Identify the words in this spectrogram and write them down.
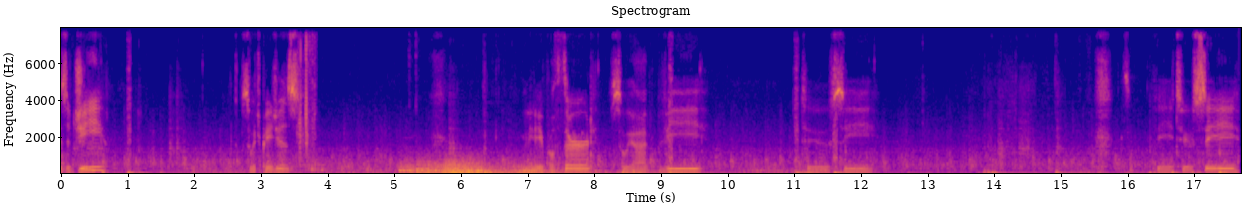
is a G. Switch pages. We need April 3rd, so we got V to C. So V to C.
